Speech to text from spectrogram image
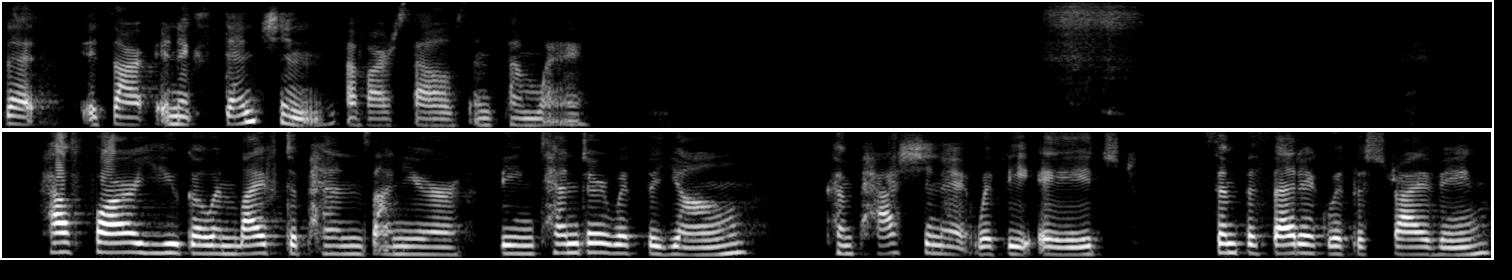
that it's our an extension of ourselves in some way. How far you go in life depends on your being tender with the young, compassionate with the aged, sympathetic with the striving,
